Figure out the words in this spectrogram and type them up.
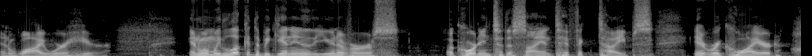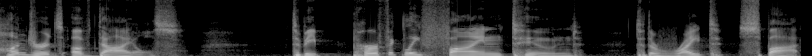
and why we're here? And when we look at the beginning of the universe, according to the scientific types, it required hundreds of dials to be perfectly fine tuned to the right spot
